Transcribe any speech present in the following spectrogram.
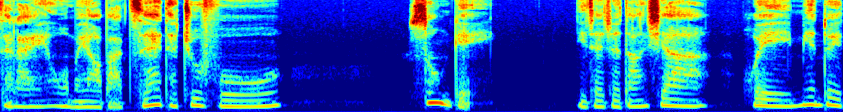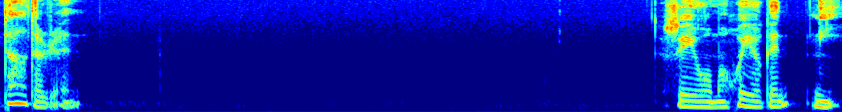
再来，我们要把慈爱的祝福送给你，在这当下会面对到的人。所以，我们会有个你。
